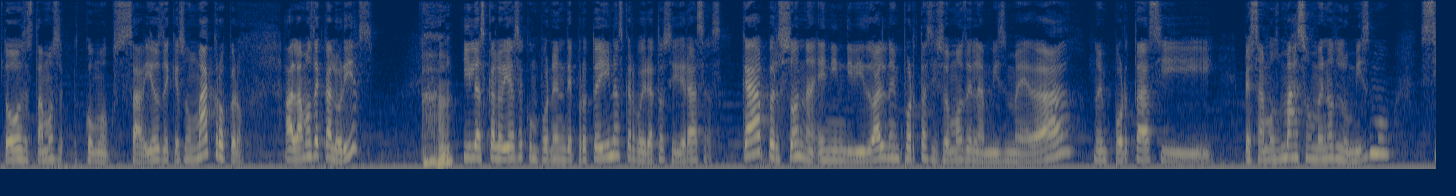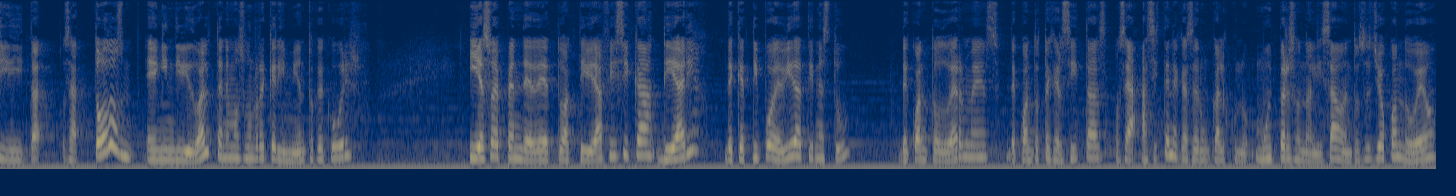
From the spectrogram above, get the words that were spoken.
todos estamos como sabidos de que es un macro, pero hablamos de calorías. Ajá. Y las calorías se componen de proteínas, carbohidratos y grasas. Cada persona en individual, no importa si somos de la misma edad, no importa si pesamos más o menos lo mismo, si o sea, todos en individual tenemos un requerimiento que cubrir. Y eso depende de tu actividad física diaria, de qué tipo de vida tienes tú, de cuánto duermes, de cuánto te ejercitas. O sea, así tiene que hacer un cálculo muy personalizado. Entonces yo cuando veo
